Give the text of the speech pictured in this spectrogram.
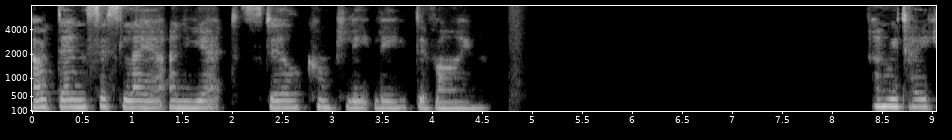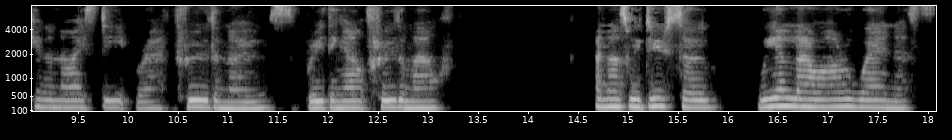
our densest layer, and yet still completely divine. And we take in a nice deep breath through the nose, breathing out through the mouth. And as we do so, we allow our awareness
